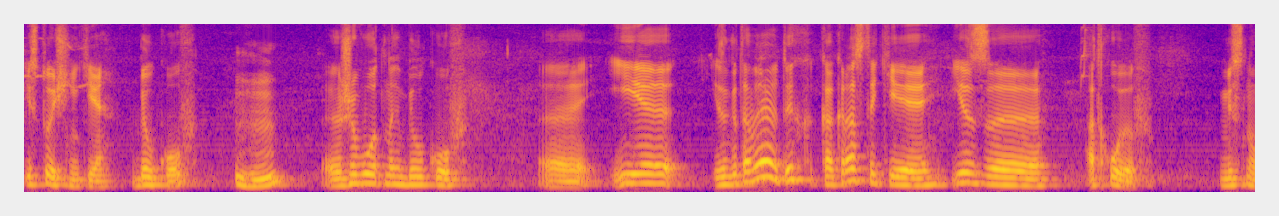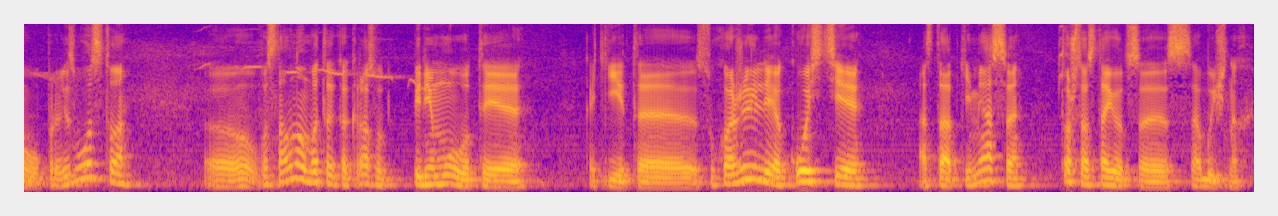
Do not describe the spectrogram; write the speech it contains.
источники белков, угу. животных белков, и изготовляют их как раз-таки из отходов мясного производства. В основном это как раз вот перемолотые какие-то сухожилия, кости, остатки мяса, то, что остается с обычных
